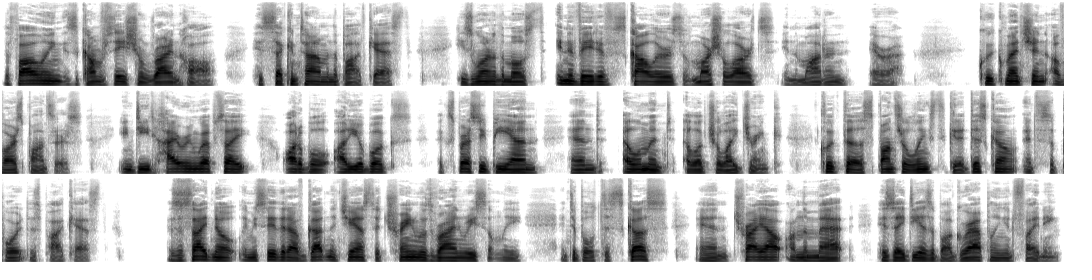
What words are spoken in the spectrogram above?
The following is a conversation with Ryan Hall, his second time on the podcast. He's one of the most innovative scholars of martial arts in the modern era. Quick mention of our sponsors Indeed Hiring Website, Audible Audiobooks, ExpressVPN, and Element Electrolyte Drink. Click the sponsor links to get a discount and to support this podcast. As a side note, let me say that I've gotten a chance to train with Ryan recently and to both discuss and try out on the mat his ideas about grappling and fighting.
